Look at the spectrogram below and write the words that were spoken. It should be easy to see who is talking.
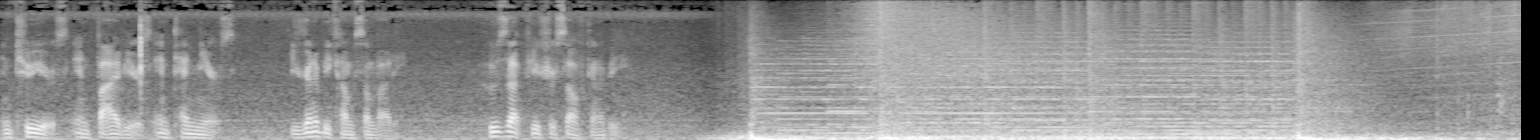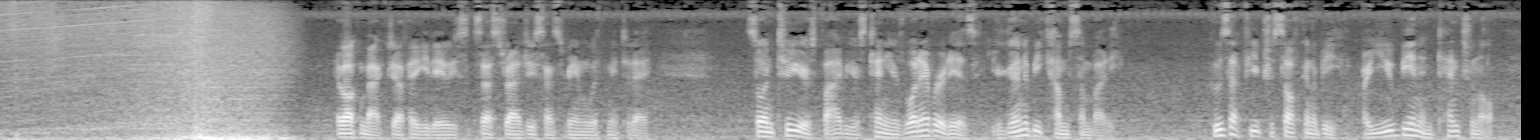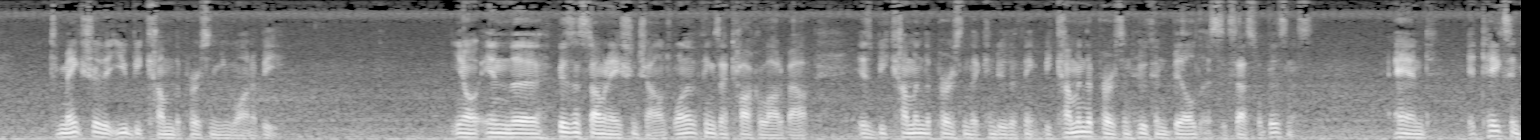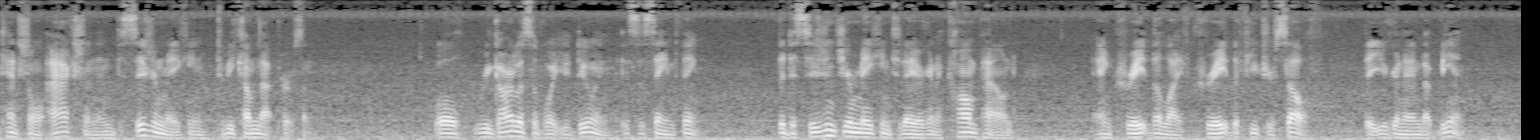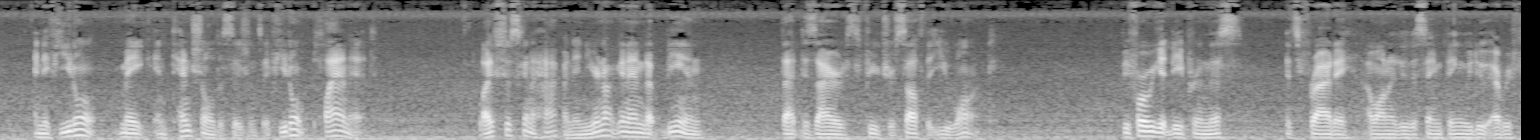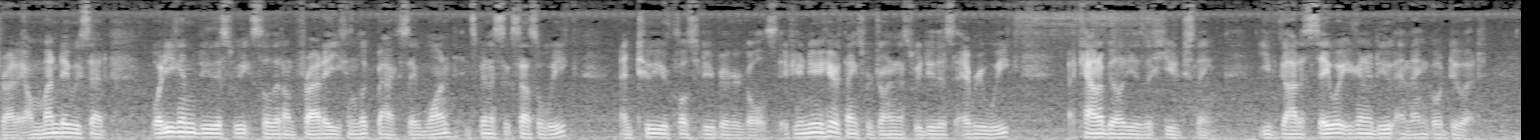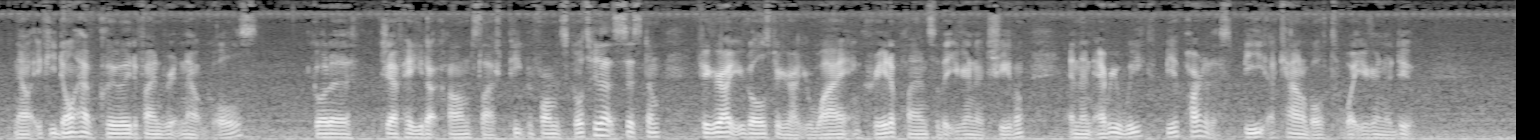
Speaker 1: in two years, in five years, in 10 years, you're going to become somebody. Who's that future self going to be? Hey, welcome back. Jeff Hagey Daily Success Strategies. Thanks for being with me today. So, in two years, five years, 10 years, whatever it is, you're going to become somebody. Who's that future self going to be? Are you being intentional to make sure that you become the person you want to be? You know, in the Business Domination Challenge, one of the things I talk a lot about is becoming the person that can do the thing, becoming the person who can build a successful business. And it takes intentional action and decision making to become that person. Well, regardless of what you're doing, it's the same thing. The decisions you're making today are going to compound and create the life, create the future self that you're going to end up being. And if you don't make intentional decisions, if you don't plan it, life's just going to happen and you're not going to end up being that desired future self that you want. Before we get deeper in this, it's Friday. I want to do the same thing we do every Friday. On Monday, we said, What are you going to do this week so that on Friday you can look back and say, one, it's been a successful week, and two, you're closer to your bigger goals. If you're new here, thanks for joining us. We do this every week. Accountability is a huge thing. You've got to say what you're going to do and then go do it. Now, if you don't have clearly defined written out goals, go to jeffhagey.com slash peak performance. Go through that system, figure out your goals, figure out your why, and create a plan so that you're going to achieve them. And then every week, be a part of this. Be accountable to what you're going to do.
